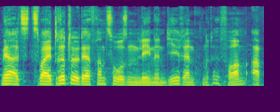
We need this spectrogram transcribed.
Mehr als zwei Drittel der Franzosen lehnen die Rentenreform ab.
